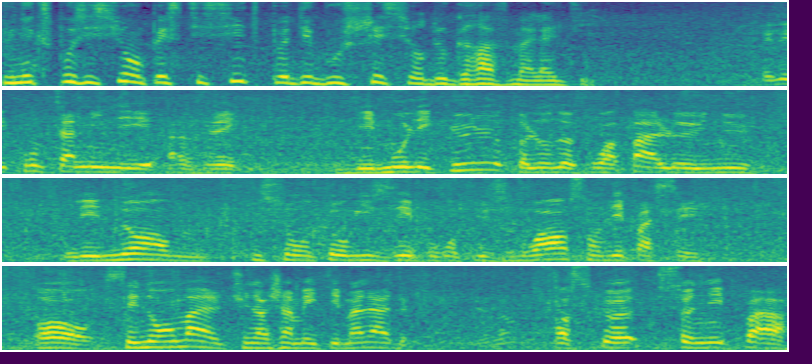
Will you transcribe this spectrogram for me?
une exposition aux pesticides peut déboucher sur de graves maladies. Elle est contaminée avec des molécules que l'on ne voit pas à l'œil nu. Les normes qui sont autorisées pour qu'on puisse boire sont dépassées. Or, c'est normal, tu n'as jamais été malade. Parce que ce n'est pas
